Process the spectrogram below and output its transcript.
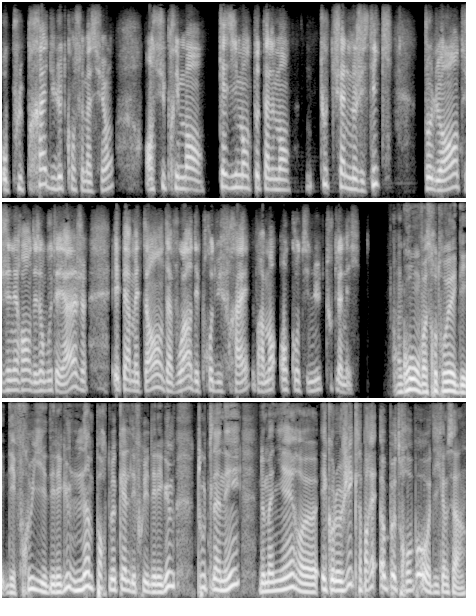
au plus près du lieu de consommation en supprimant quasiment totalement toute chaîne logistique polluante, générant des embouteillages et permettant d'avoir des produits frais vraiment en continu toute l'année. En gros, on va se retrouver avec des, fruits et des légumes, n'importe lequel des fruits et des légumes, toute l'année, de manière euh, écologique. Ça paraît un peu trop beau, dit comme ça.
